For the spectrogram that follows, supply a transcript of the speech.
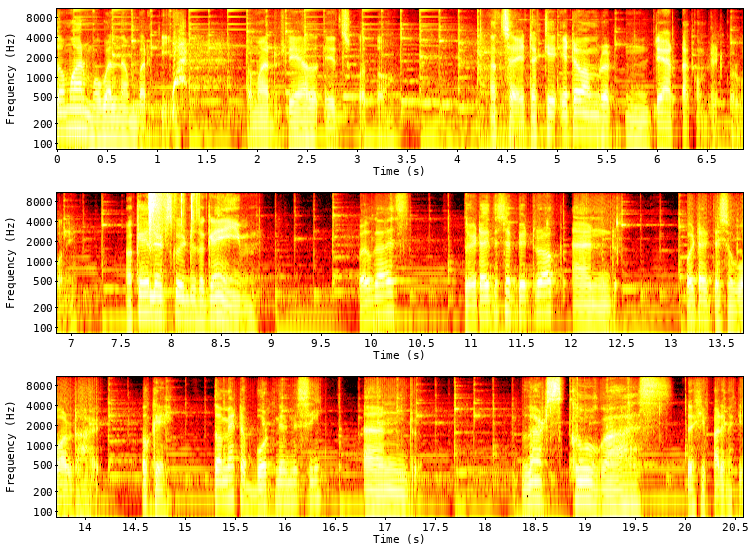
তোমার মোবাইল নাম্বার কি? তোমার রিয়েল এজ কত? আচ্ছা এটাকে এটাও আমরা ডেয়ারটা কমপ্লিট করব নি। Okay let's go into the game well guys তো এটা হইতেছে বেডরক অ্যান্ড ওইটা হইতেছে ওয়ার্ল্ড হার্ট ওকে তো আমি একটা বোট নিয়ে নিছি অ্যান্ড লেটস গো গাইস দেখি পারি নাকি?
